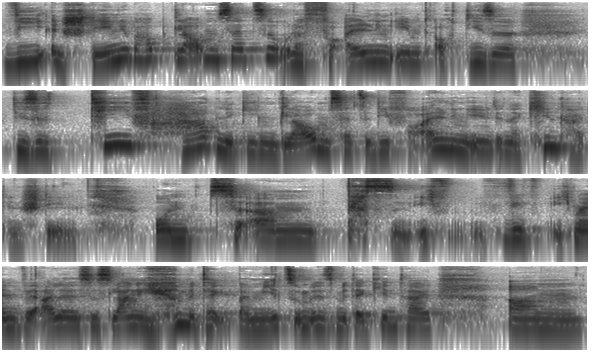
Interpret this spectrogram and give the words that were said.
wie entstehen überhaupt Glaubenssätze oder vor allen Dingen eben auch diese, diese tief hartnäckigen Glaubenssätze, die vor allen Dingen eben in der Kindheit entstehen. Und ähm, das, ich, ich meine, wir alle, es ist lange her, mit der, bei mir zumindest mit der Kindheit. Ähm,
